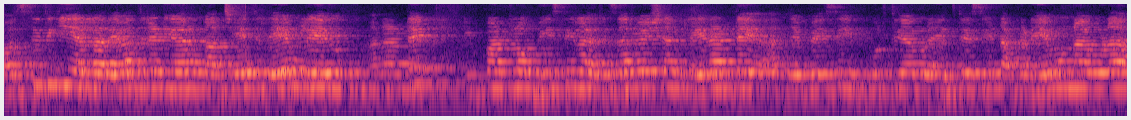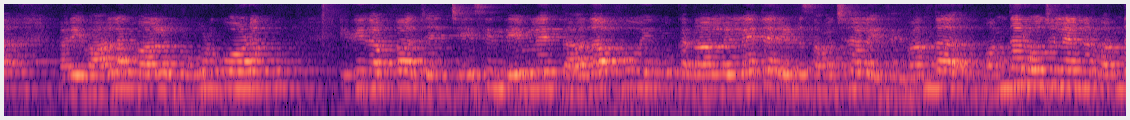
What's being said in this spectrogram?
పరిస్థితికి ఇలా రేవంత్ రెడ్డి గారు నా చేతులు ఏం లేదు అని అంటే ఇప్పట్లో బీసీల రిజర్వేషన్ లేనట్టే అని చెప్పేసి పూర్తిగా కూడా ఎత్తేసిండు. అక్కడ ఏమున్నా కూడా మరి వాళ్ళకు వాళ్ళు పొగుడుకోవడం ఇది తప్ప చేసింది ఏం లేదు. దాదాపు ఇంకొక నాలుగు నెలలు అయితే రెండు సంవత్సరాలు అవుతాయి వంద వంద రోజులైన వంద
